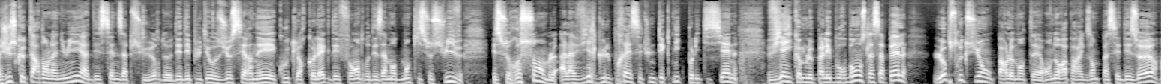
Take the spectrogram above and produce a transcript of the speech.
jusque tard dans la nuit à des scènes absurdes, des députés aux yeux cernés écoutent leurs collègues défendre des amendements qui se suivent et se ressemblent à la virgule près. C'est une technique politicienne vieille comme le palais Bourbon. Cela s'appelle l'obstruction parlementaire. On aura par exemple passé des heures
